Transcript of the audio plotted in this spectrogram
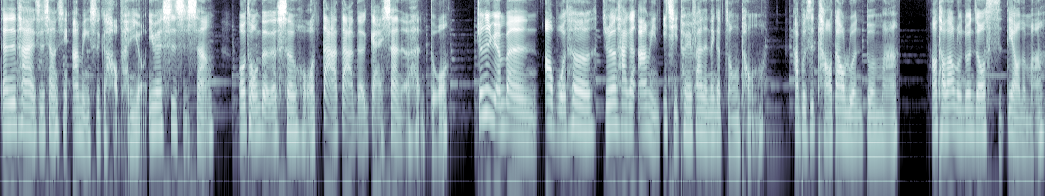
但是他还是相信阿敏是个好朋友，因为事实上，欧同德的生活大大的改善了很多。就是原本奥伯特就是他跟阿敏一起推翻的那个总统嘛，他不是逃到伦敦吗？然后逃到伦敦之后死掉了吗？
